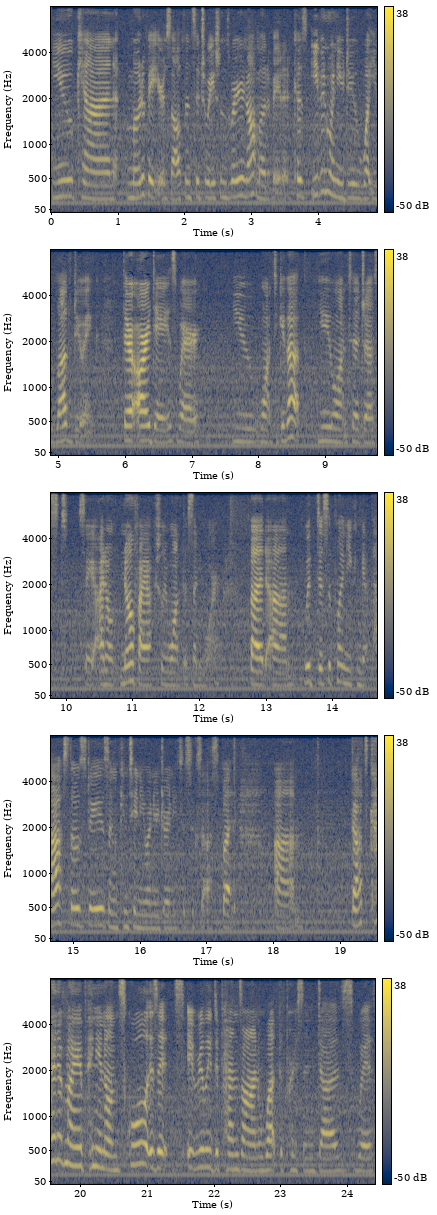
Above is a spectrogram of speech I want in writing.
you can motivate yourself in situations where you're not motivated. Because even when you do what you love doing, there are days where you want to give up. You want to just say, I don't know if I actually want this anymore. But um, with discipline, you can get past those days and continue on your journey to success. But um, that's kind of my opinion on school. Is it? It really depends on what the person does with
